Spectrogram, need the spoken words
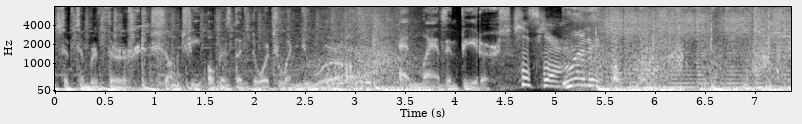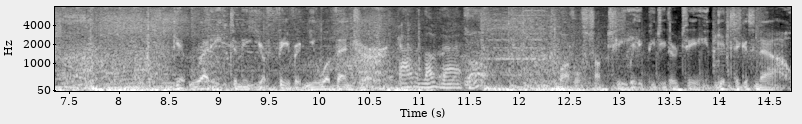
On September 3rd, Shang-Chi opens the door to a new world and lands in theaters. He's here. Ready! Get ready to meet your favorite new Avenger. Gotta love that. Marvel Shang-Chi, rated PG-13. Get tickets now.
